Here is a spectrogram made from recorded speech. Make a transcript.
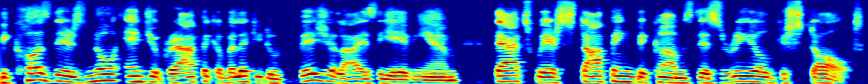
Because there's no angiographic ability to visualize the AVM, that's where stopping becomes this real gestalt.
